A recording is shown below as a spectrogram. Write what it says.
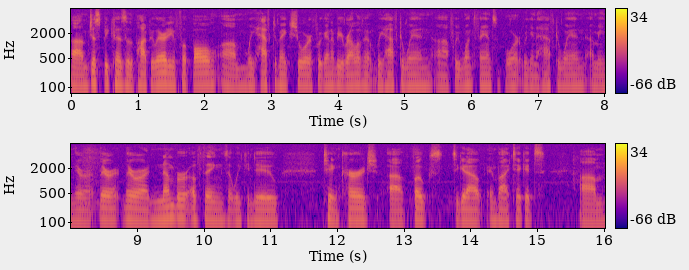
um, just because of the popularity of football. Um, we have to make sure if we're going to be relevant, we have to win. Uh, if we want fan support, we're going to have to win. I mean, there are, there there are a number of things that we can do to encourage uh, folks to get out and buy tickets. Um,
